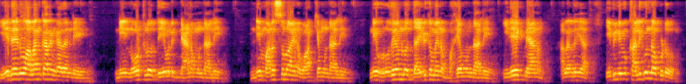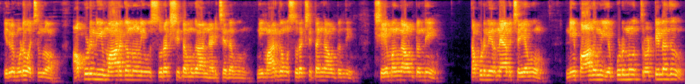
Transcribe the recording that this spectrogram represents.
ఏదేదో అలంకారం కాదండి. నీ నోట్లో దేవుని జ్ఞానం ఉండాలి. నీ మనస్సులో ఆయన వాక్యం ఉండాలి. నీ హృదయంలో దైవికమైన భయం ఉండాలి. ఇదే జ్ఞానం. అలలుయ ఇవి నీవు కలిగి ఉన్నప్పుడు ఇరవై మూడో వచనంలో అప్పుడు నీ మార్గంలో నీవు సురక్షితముగా నడిచేదవు. నీ మార్గము సురక్షితంగా ఉంటుంది క్షేమంగా ఉంటుంది. తప్పుడు నిర్ణయాలు చేయవు. నీ పాదము ఎప్పుడునూ త్రొట్టిలదు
